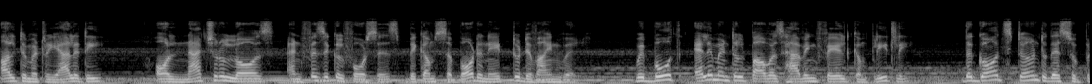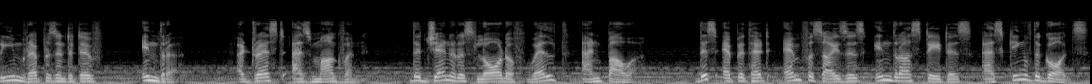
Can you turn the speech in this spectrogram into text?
ultimate reality, all natural laws and physical forces become subordinate to divine will. With both elemental powers having failed completely, the gods turn to their supreme representative, Indra, addressed as Maghvan, the generous lord of wealth and power. This epithet emphasizes Indra's status as king of the gods,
